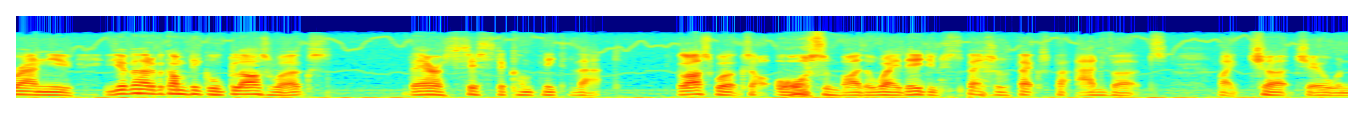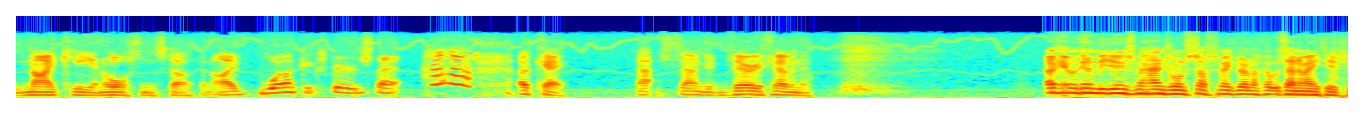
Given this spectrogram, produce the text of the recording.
brand new. Have you ever heard of a company called Glassworks? They're a sister company to that. Glassworks are awesome, by the way. They do special effects for adverts like Churchill and Nike and awesome stuff, and I've work experience there. Ah! Okay, that sounded very feminine. Okay, we're going to be doing some hand drawn stuff to make it look like it was animated.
